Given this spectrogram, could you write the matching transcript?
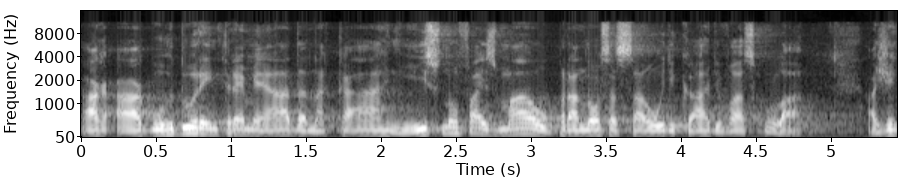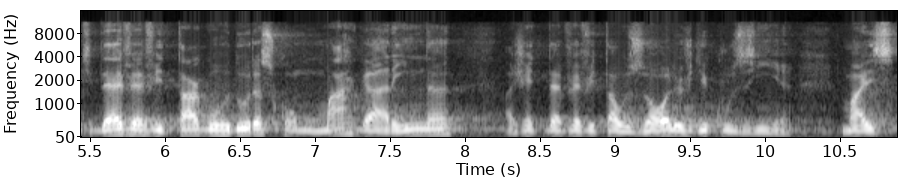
a, a gordura entremeada na carne, isso não faz mal para a nossa saúde cardiovascular. A gente deve evitar gorduras como margarina, a gente deve evitar os óleos de cozinha. Mas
